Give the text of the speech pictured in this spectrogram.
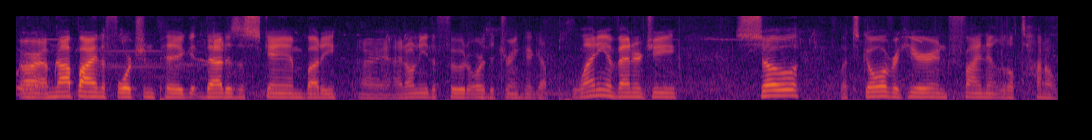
Alright, I'm not buying the fortune pig. That is a scam, buddy. Alright, I don't need the food or the drink. I got plenty of energy. So, let's go over here and find that little tunnel.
